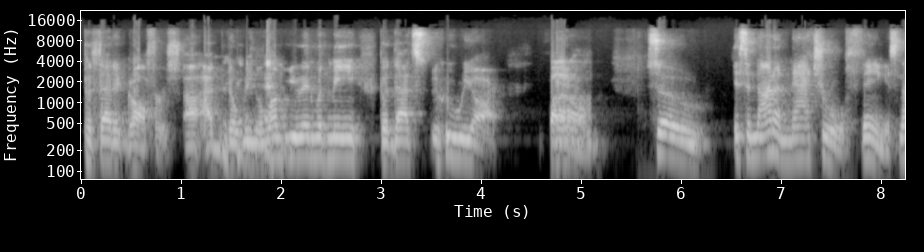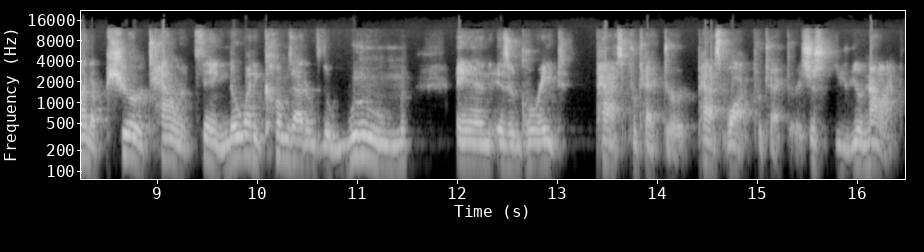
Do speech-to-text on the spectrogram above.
pathetic golfers. Uh, I don't mean to lump you in with me, but that's who we are. Um, so it's a, not a natural thing. It's not a pure talent thing. Nobody comes out of the womb and is a great pass protector, pass block protector. It's just you're not.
